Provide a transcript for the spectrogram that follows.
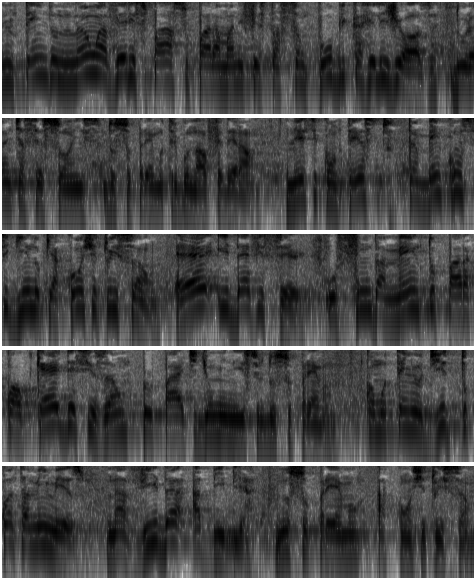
entendo não haver espaço para manifestação pública religiosa durante as sessões do Supremo Tribunal Federal. Nesse contexto, também conseguindo que a Constituição é e deve ser o fundamento para qualquer decisão por parte de um ministro do Supremo. Como tenho dito quanto a mim mesmo, na vida a Bíblia, no Supremo a Constituição.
